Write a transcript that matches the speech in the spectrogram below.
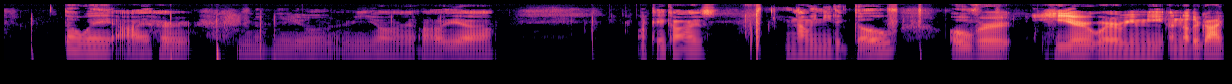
the way I hurt. Oh, yeah. Okay, guys. Now we need to go over here where we meet another guy.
